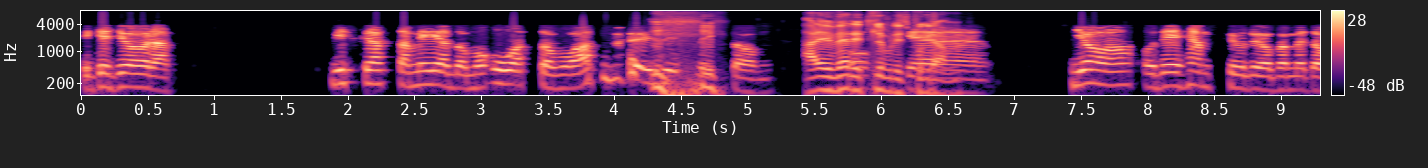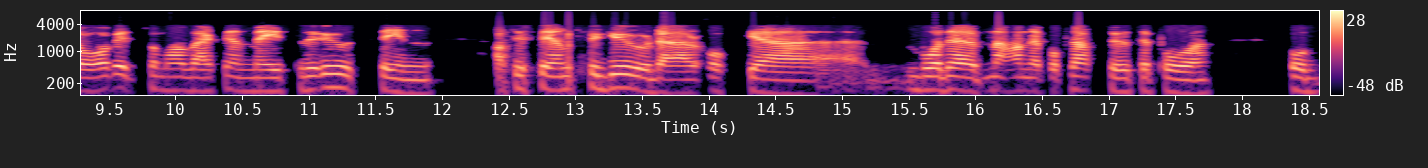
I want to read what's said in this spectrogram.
vilket gör att vi skrattar med dem och åt dem och allt möjligt. Liksom. ja, det är ett väldigt roligt program. Eh, Ja, och det är hemskt kul att jobba med David som har verkligen mejslat ut sin assistentfigur där och eh, både när han är på plats ute på, på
